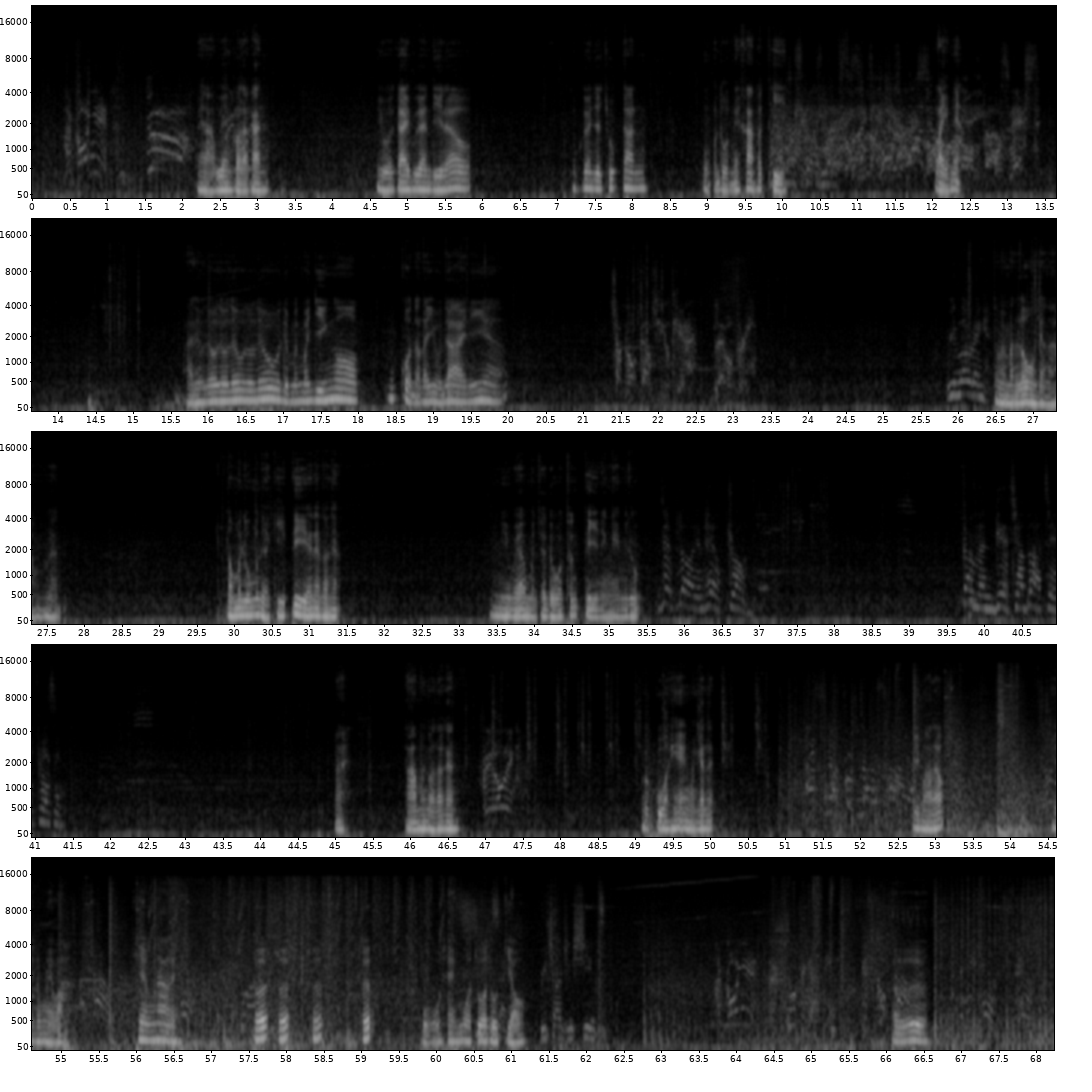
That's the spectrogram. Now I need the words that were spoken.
ไปหาเพื่อนก่อนละกัน อยู่ใกล้เพื่อนดีแล้ว เพื่อนจะชุบกันโหมันโดดไม่ข้ามสักทีไรครับเนี่ยเร็วเร็วเร็วเร็วเร็วเร็วเดี๋ยวมันมายิงออกกดอะไรอยู่ได้เนี่ย Shot knockdown shield here. Level 3. Reloading. ทำไมมันโล่งจังอะเพื่อนเราไม่รู้มันเหลือกี่ตี้อะเนี่ยตอนเนี้ย มีแววเหมือนจะโดนต้นตีนยังไงไม่รู้ Deploying health drone. Come and get your birthday present. ไปตามมันก่อนแล้วกัน Reloading. ก็กลัวแห้งเหมือนกันแหละเฮ้ยมาแล้วเฮ้ยตรงไหนวะ เฮียตรงหน้าเลย เออเออเออเออโหใช้หมวดตัวตัวเขียว Recharging shields. I'm going in. They're shooting at me. It's got เออ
